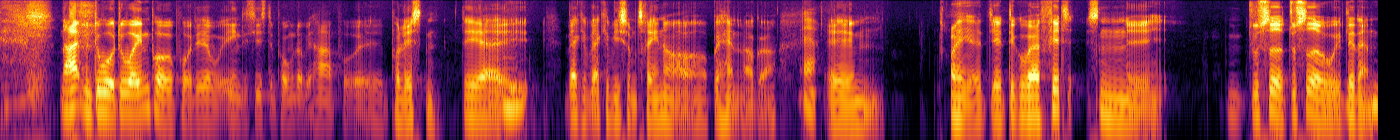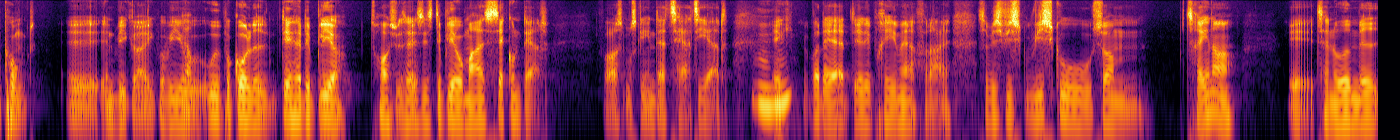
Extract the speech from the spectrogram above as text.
Nej, men du, du var inde på, på det er en af de sidste punkter, vi har på, øh, på listen. Det er, mm. hvad, kan, hvad kan vi som træner og behandlere gøre? Ja. Øhm, og ja, det, det kunne være fedt, sådan, øh, du, sidder, du sidder jo et lidt andet punkt, øh, end vi gør, ikke? hvor vi er jo Jo. ude på gulvet. Det her, det bliver, jeg, vi sagde sidst, det bliver jo meget sekundært for os, måske endda tertiært, Mm-hmm. ikke? hvor det er, det er det primære for dig. Så hvis vi, vi skulle som trænere øh, tage noget med,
